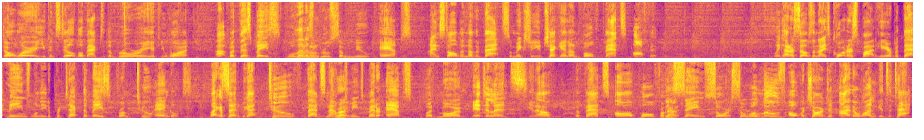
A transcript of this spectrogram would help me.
Don't worry, you can still go back to the brewery if you want. Uh, but this base will let Mm-hmm. us brew some new amps. I installed another vat, so make sure you check in on both vats often. We got ourselves a nice corner spot here, but that means we'll need to protect the base from two angles. Like I said, we got two vats now, Right. which means better amps, but more vigilance, you know? The vats all pull from Got the it. same source, so we'll lose overcharge if either one gets attacked.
